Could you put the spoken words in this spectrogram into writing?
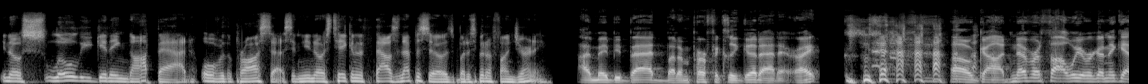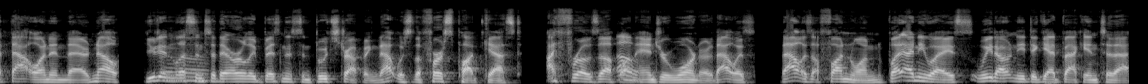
you know, slowly getting not bad over the process. And, you know, it's taken a thousand episodes, but it's been a fun journey. I may be bad, but I'm perfectly good at it, right? oh God, never thought we were going to get that one in there. No, you didn't listen oh. to the early business and bootstrapping. That was the first podcast. I froze up oh. on Andrew Warner. That was that was a fun one. But anyways, we don't need to get back into that.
